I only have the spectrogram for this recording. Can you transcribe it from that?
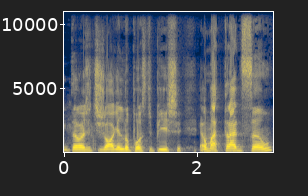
então a gente joga ele no posto de piche. É uma tradição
